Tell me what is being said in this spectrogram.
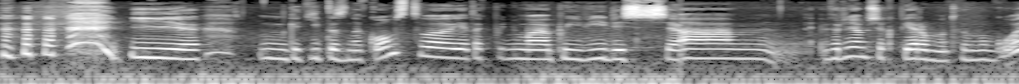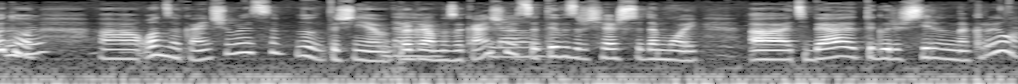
и какие-то знакомства, я так понимаю, появились. Вернемся к первому твоему году. А, он заканчивается, ну, точнее, да, программа заканчивается, да. ты возвращаешься домой. А тебя, ты говоришь, сильно накрыло?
